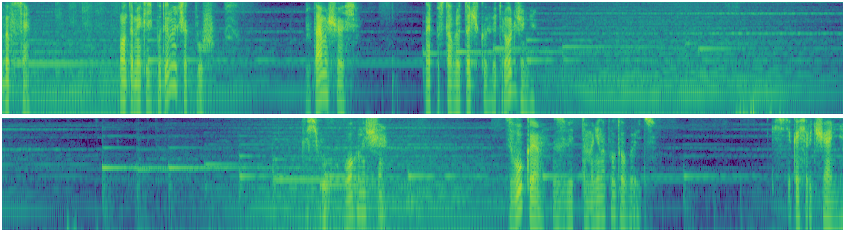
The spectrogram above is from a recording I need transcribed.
Ніби все. Вон там якийсь будиночок був. Там щось. Я поставлю точку відродження. Якесь вогнище. Звуки звідти мені не подобаються. Якесь якесь речання.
